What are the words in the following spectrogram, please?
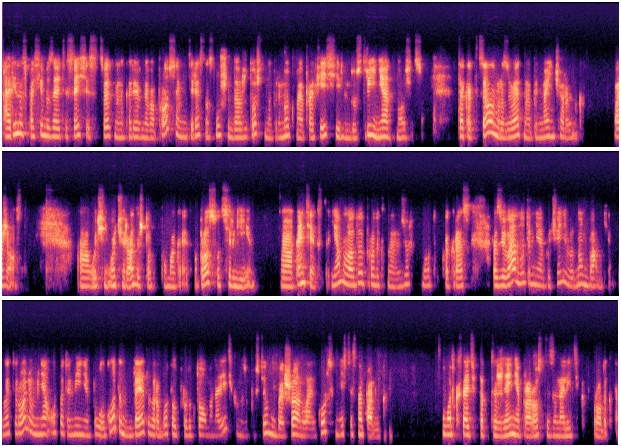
Арина, спасибо за эти сессии с ответами на карьерные вопросы. Интересно слушать даже то, что напрямую к моей профессии или индустрии не относится, так как в целом развивает мое понимание рынка. Пожалуйста. Очень-очень рада, что помогает. Вопрос от Сергея. А, контекст. Я молодой продукт-менеджер, вот как раз развиваю внутреннее обучение в одном банке. В этой роли у меня опыта менее полугода, до этого работал продуктовым аналитиком и запустил небольшой онлайн-курс вместе с напарником. Вот, кстати, подтверждение про рост из аналитиков продукта.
